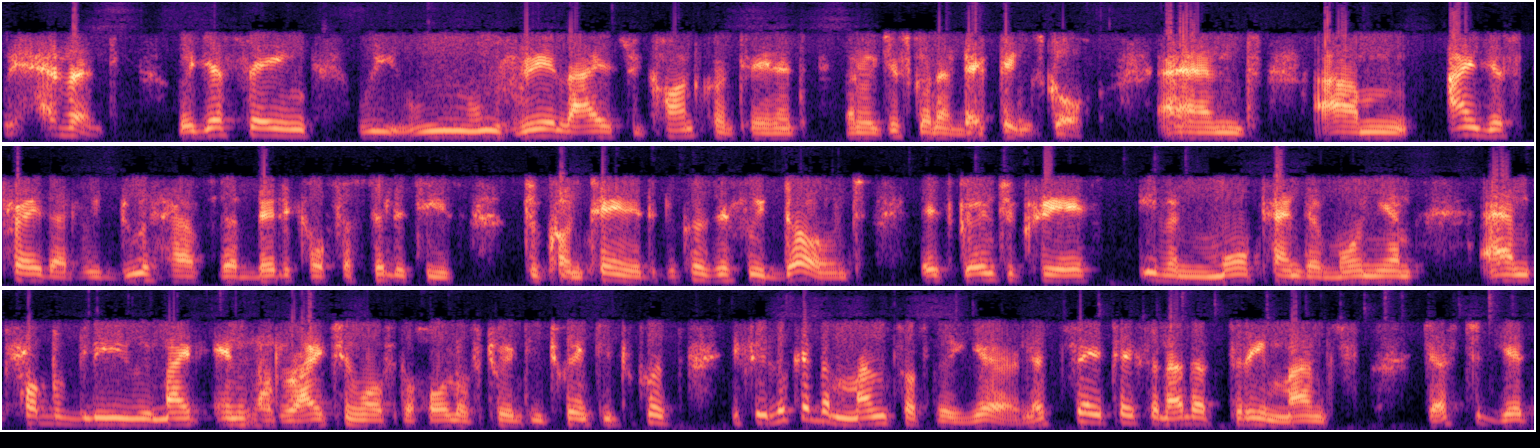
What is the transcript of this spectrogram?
We haven't. We're just saying we, we, have realized we can't contain it and we're just going to let things go. And um, I just pray that we do have the medical facilities to contain it because if we don't, it's going to create even more pandemonium and probably we might end up writing off the whole of 2020 because if you look at the months of the year, let's say it takes another three months just to get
